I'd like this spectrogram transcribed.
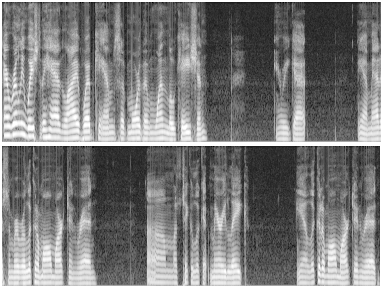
I really wish they had live webcams of more than one location. Here we got, yeah, Madison River. Look at them all marked in red. Um, let's take a look at Mary Lake. Yeah, look at them all marked in red.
